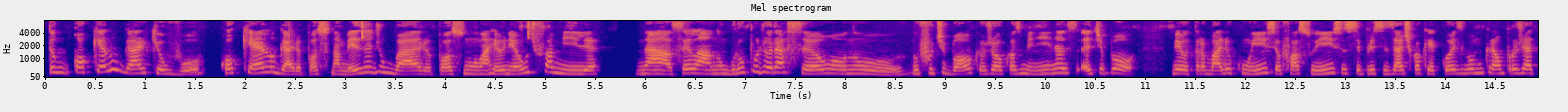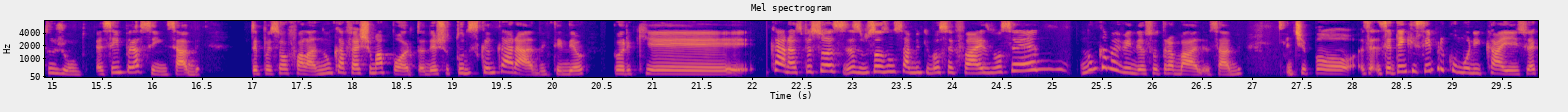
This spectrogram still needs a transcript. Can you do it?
Então, qualquer lugar que eu vou, qualquer lugar, eu posso na mesa de um bar, eu posso numa reunião de família, na, sei lá, num grupo de oração ou no, no futebol que eu jogo com as meninas, é tipo, meu, eu trabalho com isso, eu faço isso, se precisar de qualquer coisa, vamos criar um projeto junto. É sempre assim, sabe? O pessoal fala, nunca feche uma porta, deixa tudo escancarado, entendeu? Porque, cara, as pessoas, as pessoas não sabem o que você faz, você nunca vai vender o seu trabalho, sabe? Tipo, você tem que sempre comunicar isso. É,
